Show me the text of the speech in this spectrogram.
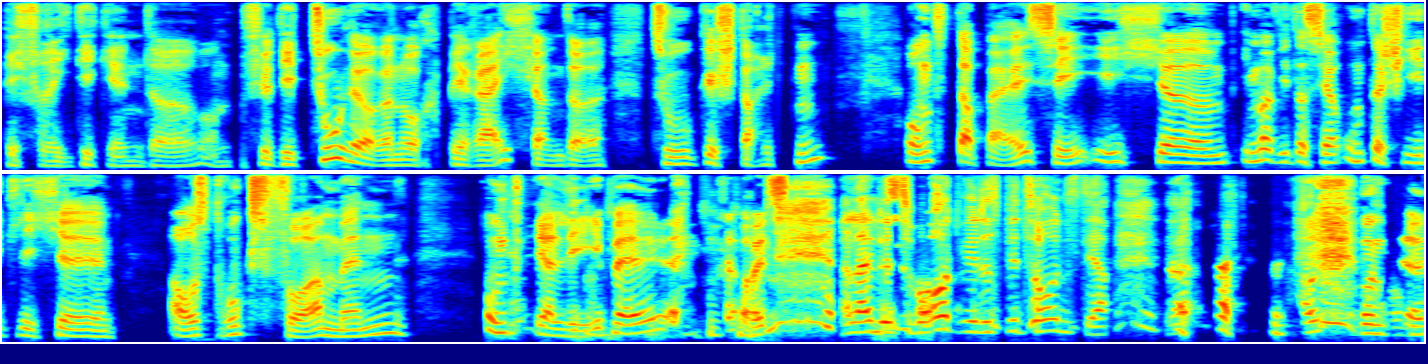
befriedigender und für die Zuhörer noch bereichernder zu gestalten. Und dabei sehe ich äh, immer wieder sehr unterschiedliche Ausdrucksformen, und erlebe als allein das Wort, wie du es betonst, ja. ja. und äh,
